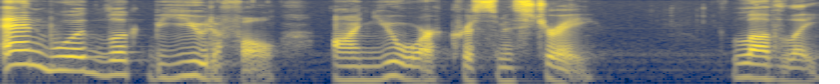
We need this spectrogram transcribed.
and would look beautiful on your Christmas tree. Lovely.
